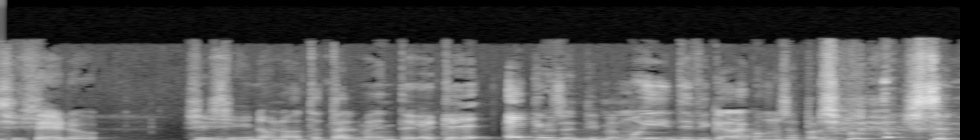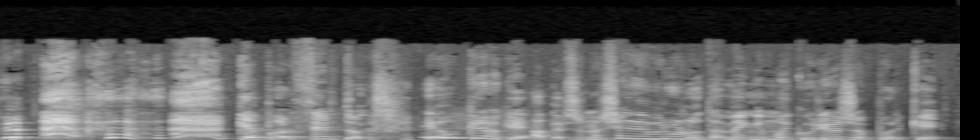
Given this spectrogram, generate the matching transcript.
sí, pero... Sí, sí, no, no, totalmente. É que, é que eu sentime moi identificada con esa personaxe. que, por certo, eu creo que a personaxe de Bruno tamén é moi curioso porque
